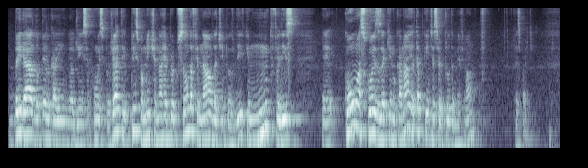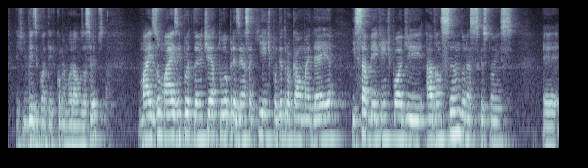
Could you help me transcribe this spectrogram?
Obrigado pelo carinho e audiência com esse projeto e principalmente na repercussão da final da Champions League. Fiquei muito feliz é, com as coisas aqui no canal e até porque a gente acertou também a final. Faz parte. A gente de vez em quando tem que comemorar uns acertos. Mas o mais importante é a tua presença aqui, a gente poder trocar uma ideia e saber que a gente pode ir avançando nessas questões é,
